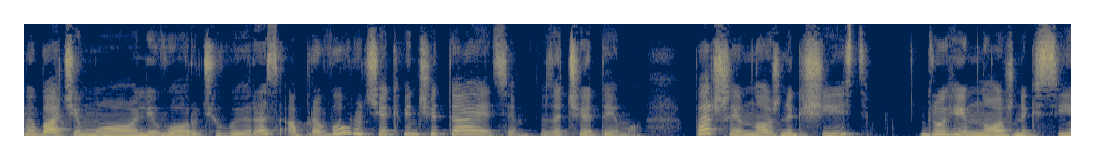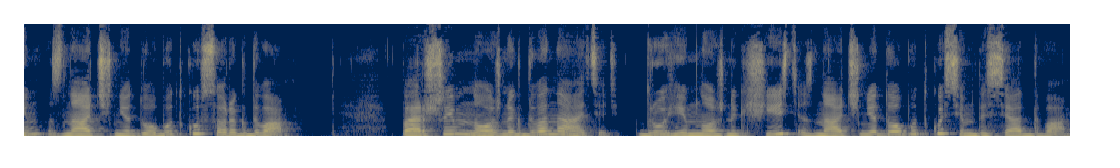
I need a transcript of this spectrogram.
Ми бачимо ліворуч вираз, а праворуч, як він читається, зачитуємо. Перший множник 6, другий множник 7, значення добутку 42. Перший множник 12, другий множник 6, значення добутку 72.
